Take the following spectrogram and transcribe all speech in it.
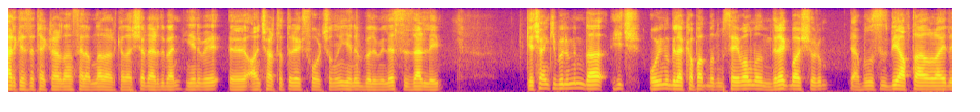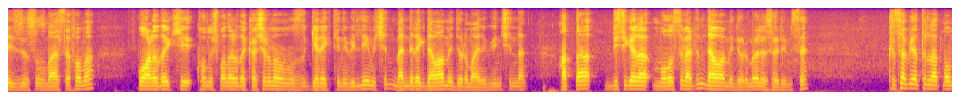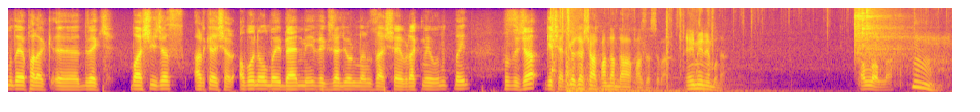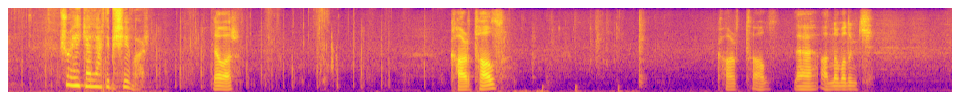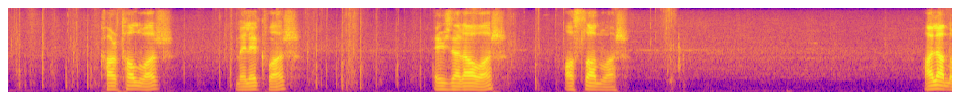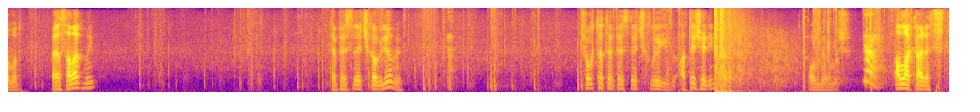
Herkese tekrardan selamlar arkadaşlar. Erdi ben. Yeni bir e, Uncharted Rex Fortune'un yeni bir bölümüyle sizlerleyim. Geçenki bölümün daha hiç oyunu bile kapatmadım, save almadım. Direkt başlıyorum. Ya bunu siz bir hafta arayla izliyorsunuz maalesef ama bu aradaki konuşmaları da kaçırmamamız gerektiğini bildiğim için ben direkt devam ediyorum aynı gün içinden. Hatta bir sigara molası verdim, devam ediyorum öyle söyleyeyim size. Kısa bir hatırlatmamı da yaparak e, direkt başlayacağız. Arkadaşlar abone olmayı, beğenmeyi ve güzel yorumlarınızı aşağıya bırakmayı unutmayın. Hızlıca geçelim. Göze çarpandan daha fazlası var. Eminim buna. Allah Allah. Şu heykellerde bir şey var. Ne var? Kartal. Kartal. Ne? Anlamadım ki. Kartal var. Melek var. Ejderha var. Aslan var. Hala anlamadım. Ben salak mıyım? Tepesine çıkabiliyor muyum? Çok da tepesine çıkılıyor gibi. Ateş edeyim. Olmuyormuş. Allah kahretsin.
